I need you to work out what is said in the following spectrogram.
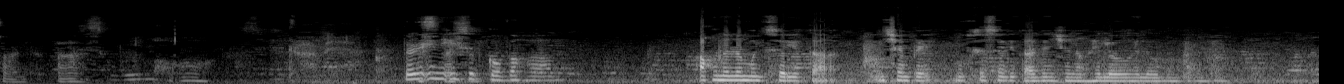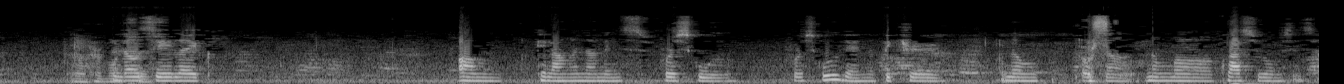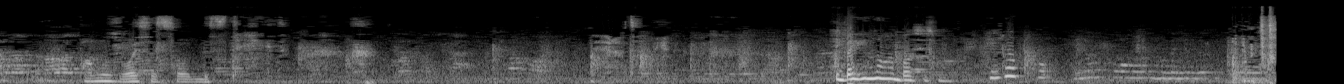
Saan? Ah, oo. Grabe. Pero iniisip ko, baka ako na lang magsalita. Siyempre, magsasalita din siya ng hello, hello, ganito, ganito. Her And I'll is... say like, um, kailangan namin for school, for school din, na picture ng, For ng, ng mga classrooms and stuff. Pamu's voice is so distinct. Ibahin mo nga boses mo. Hello po. Hello po. Magandang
